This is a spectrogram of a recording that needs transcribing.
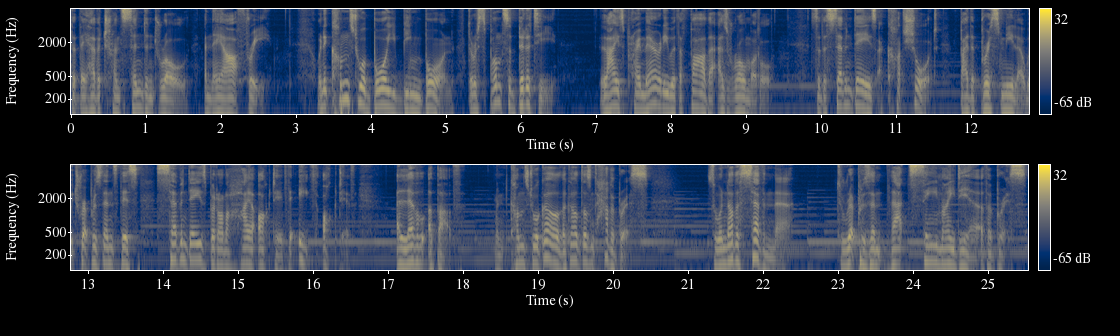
that they have a transcendent role and they are free. When it comes to a boy being born, the responsibility lies primarily with the father as role model. So the seven days are cut short by the bris milah, which represents this seven days but on a higher octave, the eighth octave, a level above. When it comes to a girl, the girl doesn't have a bris. So another seven there to represent that same idea of a bris,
